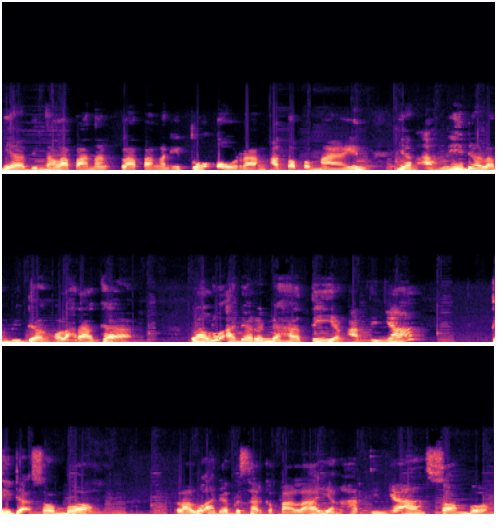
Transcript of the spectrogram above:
Ya, bintang lapangan, lapangan itu orang atau pemain yang ahli dalam bidang olahraga. Lalu ada rendah hati yang artinya tidak sombong. Lalu ada besar kepala yang artinya sombong.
